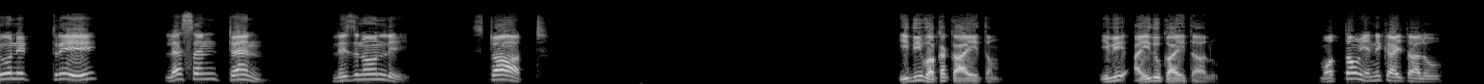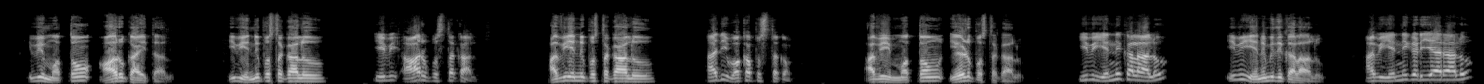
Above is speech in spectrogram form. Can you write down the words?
Unit three lesson ten listen only start ఇది ఒక కాగితం. ఇవి ఐదు కాగితాలు. మొత్తం ఎన్ని కాగితాలు? ఇవి మొత్తం ఆరు కాగితాలు. ఇవి ఎన్ని పుస్తకాలు? ఇవి ఆరు పుస్తకాలు. అవి ఎన్ని పుస్తకాలు? అది ఒక పుస్తకం. అవి మొత్తం ఏడు పుస్తకాలు. ఇవి ఎన్ని కలాలు ఇవి ఎనిమిది కలాలు అవి ఎన్ని గడియారాలు?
